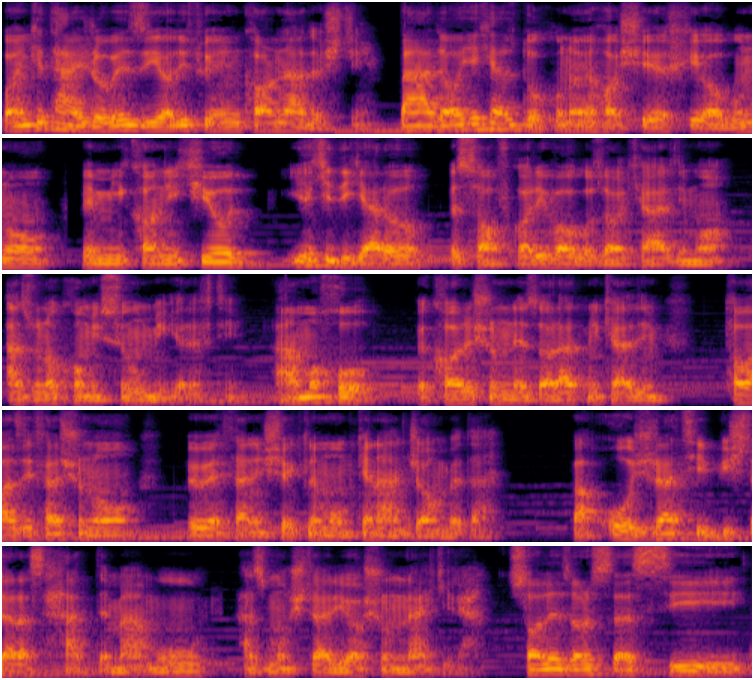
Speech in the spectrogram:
با اینکه تجربه زیادی توی این کار نداشتیم. بعدها یکی از دکونای حاشیه خیابون رو به میکانیکی و یکی دیگر رو به صافکاری واگذار کردیم و از اونا کمیسیون می‌گرفتیم. اما خب به کارشون نظارت می‌کردیم. تا وظیفهشون رو به بهترین شکل ممکن انجام بدن و اجرتی بیشتر از حد معمول از مشتریاشون نگیرن. سال 1330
